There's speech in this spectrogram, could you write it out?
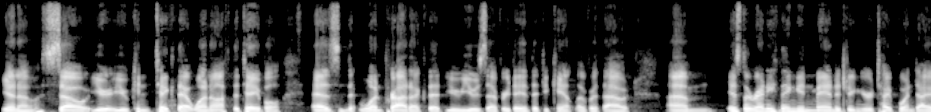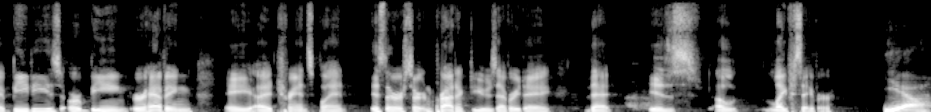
you know? So you you can take that one off the table as one product that you use every day that you can't live without. Um, is there anything in managing your type 1 diabetes or being or having a, a transplant? Is there a certain product you use every day that is a lifesaver. Yeah,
